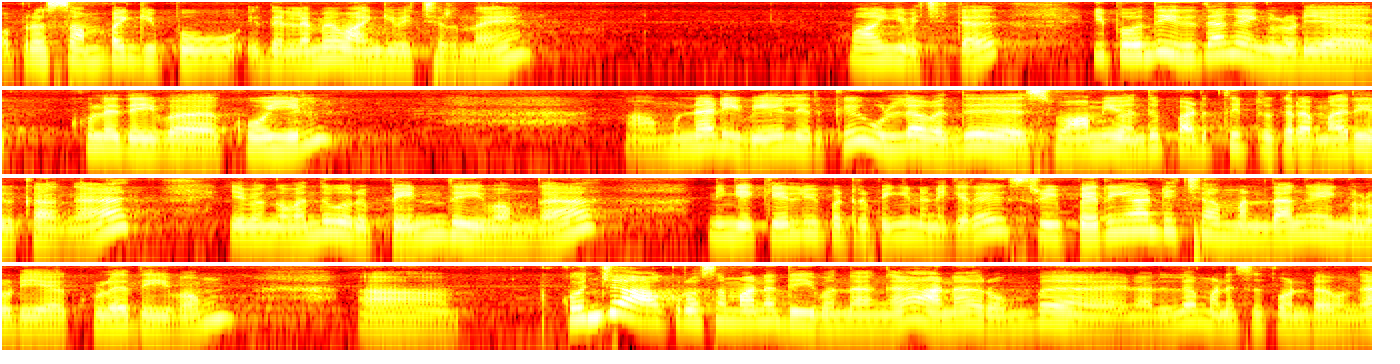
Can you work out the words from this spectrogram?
அப்புறம் சம்பங்கிப்பூ பூ இதெல்லாமே வாங்கி வச்சுருந்தேன். வாங்கி வச்சுட்டு இப்போ வந்து இதுதாங்க எங்களுடைய குலதெய்வ கோயில். முன்னாடி வேல் இருக்குது உள்ளே வந்து சுவாமி வந்து படுத்துட்ருக்கிற மாதிரி இருக்காங்க. இவங்க வந்து ஒரு பெண் தெய்வம்ங்க. நீங்கள் கேள்விப்பட்டிருப்பீங்கன்னு நினைக்கிறேன் ஸ்ரீ பெரியாண்டிச்சாமன் தாங்க எங்களுடைய குலதெய்வம். கொஞ்சம் ஆக்ரோஷமான தெய்வம் தாங்க ஆனால் ரொம்ப நல்ல மனசு கொண்டவங்க.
